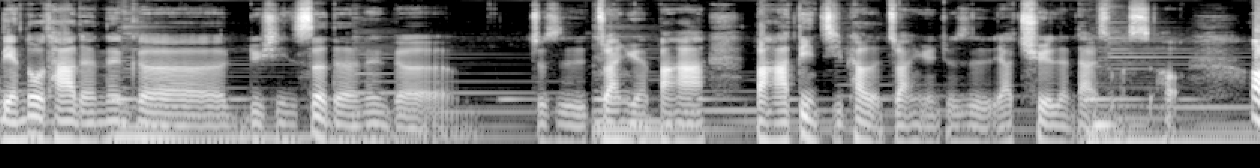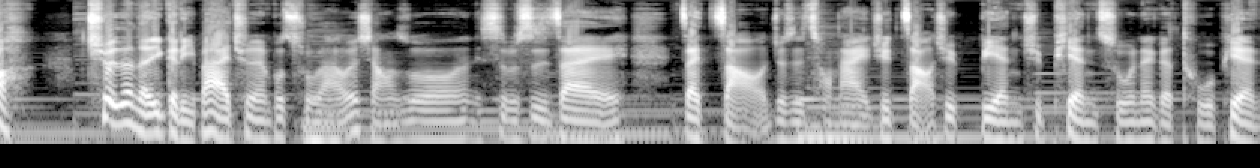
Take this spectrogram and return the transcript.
联络他的那个旅行社的那个就是专员，帮他帮他订机票的专员，就是要确认到底什么时候哦。确认了一个礼拜还确认不出来，我就想说你是不是在在找，就是从哪里去找去编去骗出那个图片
